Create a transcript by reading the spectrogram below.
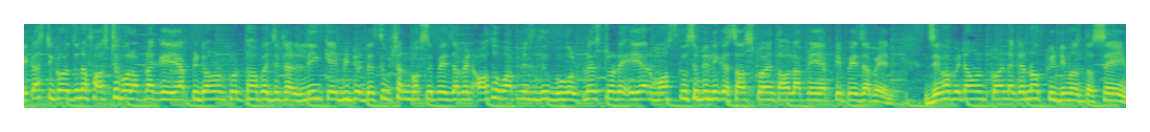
এই কাজটি করার জন্য ফার্স্ট অফ অল আপনাকে এই অ্যাপটি ডাউনলোড করতে হবে যেটা লিঙ্ক এই ভিডিও ডেসক্রিপশন বক্সে পেয়ে যাবেন। অথবা আপনি যদি গুগল প্লে স্টোরে এয়ার মস্কিউ সিটি লিখে সার্চ করেন, তাহলে আপনি এই অ্যাপটি পেয়ে যাবেন। যেভাবে ডাউনলোড করেন না কেন ক্রিডিমাস দ্য সেম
